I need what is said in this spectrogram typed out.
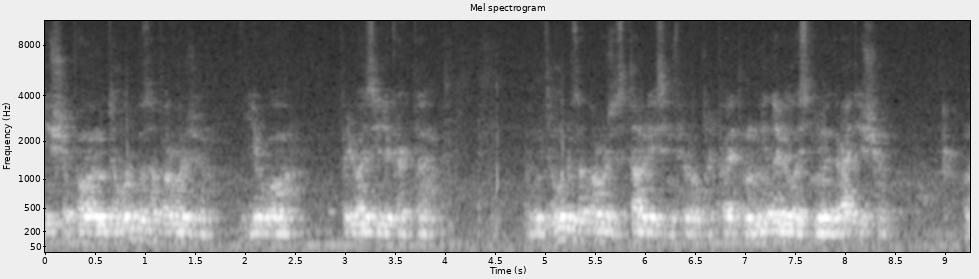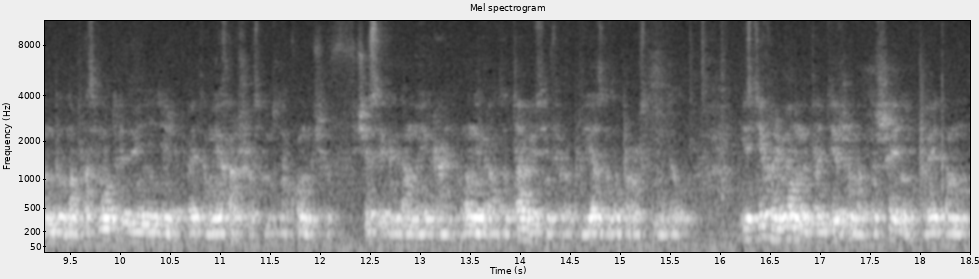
еще по Металлургу Запорожью. Его привозили как-то в Металлург Запорожье, ставили в Симферополь, поэтому мне довелось с ним играть еще. Он был на просмотре две недели, поэтому я хорошо с ним знаком еще в часы, когда мы играли. Он играл за Таврию Симферополь, я за Запорожский Металлург. И с тех времен мы поддерживаем отношения, поэтому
